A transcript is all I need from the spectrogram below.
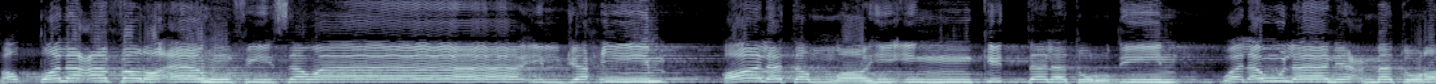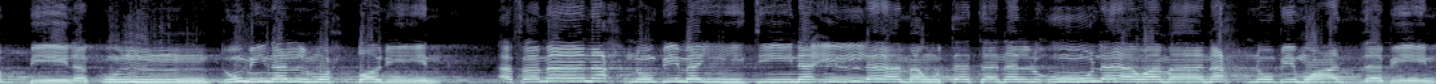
فاطلع فرآه في سواء الجحيم. قال تالله إن كدت لتردين ولولا نعمة ربي لكنت من المحضرين أفما نحن بميتين إلا موتتنا الأولى وما نحن بمعذبين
